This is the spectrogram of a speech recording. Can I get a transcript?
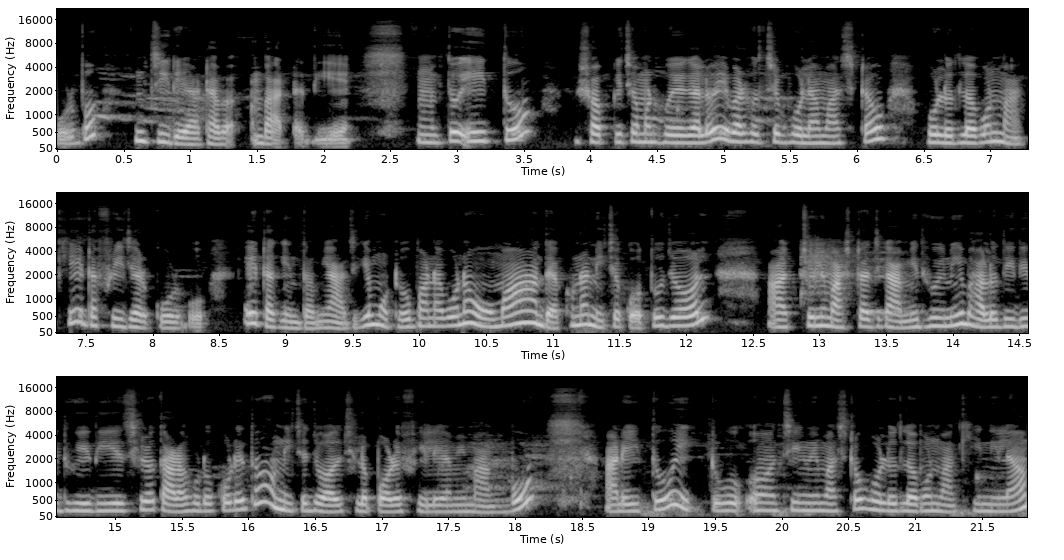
করব জিরে আটা বাটা দিয়ে। তো এই তো সব কিছু আমার হয়ে গেল। এবার হচ্ছে ভোলা মাছটাও হলুদ লবণ মাখিয়ে এটা ফ্রিজার করব। এটা কিন্তু আমি আজকে মোটেও বানাবো না। ওমা দেখো না নিচে কত জল। অ্যাকচুয়ালি মাছটা আজকে আমি ধুইনি, ভালো দিদি ধুয়ে দিয়েছিল তাড়াহুড়ো করে তো, নিচে জল ছিল, পরে ফেলে আমি মাখবো। আর এই তো একটু চিংড়ি মাছটাও হলুদ লবণ মাখিয়ে নিলাম।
